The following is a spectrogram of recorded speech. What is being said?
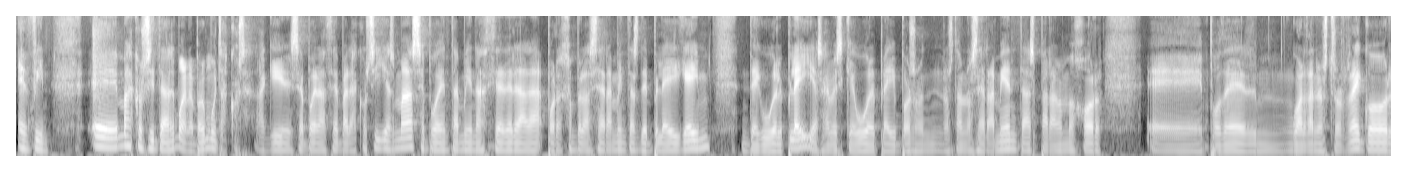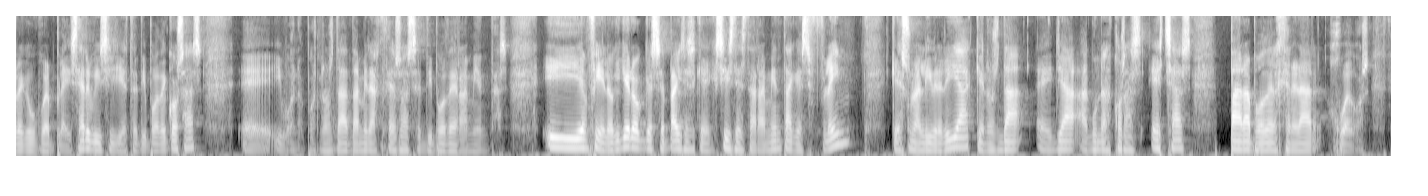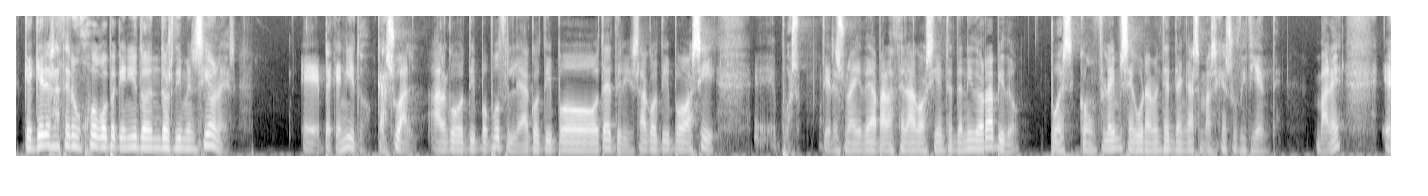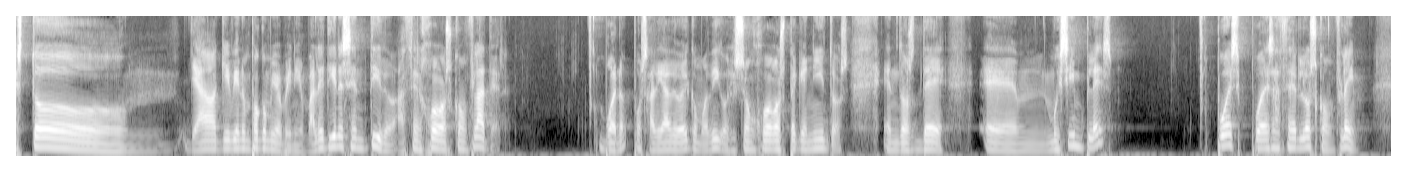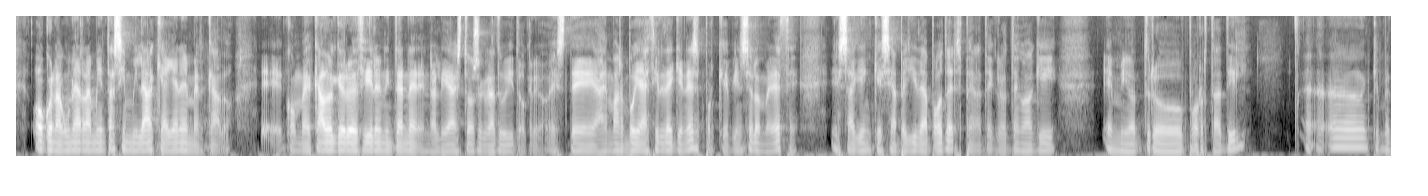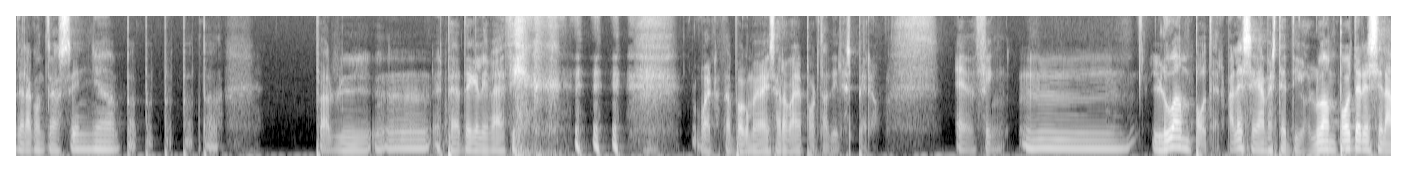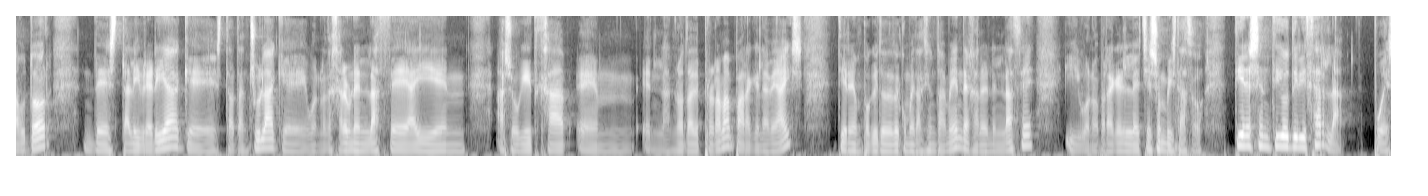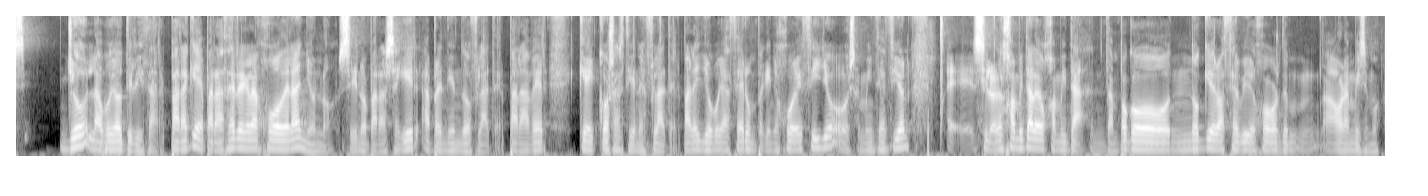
En fin, eh, más cositas, bueno, pues muchas cosas. Aquí se pueden hacer varias cosillas más, se pueden también acceder a, por ejemplo, las herramientas de Play Game de Google Play. Ya sabéis que Google Play pues, nos da unas herramientas para a lo mejor eh, poder guardar nuestros récords, Google Play Service y este tipo de cosas. Eh, y bueno, pues nos da también acceso a ese tipo de herramientas. Y en fin, lo que quiero que sepáis es que existe esta herramienta que es Flame, que es una librería que nos da ya algunas cosas hechas para poder generar juegos. ¿Que quieres hacer un juego pequeñito en dos dimensiones? Eh, pequeñito, casual, algo tipo puzzle, algo tipo Tetris, algo tipo así, eh, pues tienes una idea para hacer algo así entretenido rápido, pues con Flame seguramente tengas más que suficiente, ¿vale? Esto ya aquí viene un poco mi opinión, ¿vale? ¿Tiene sentido hacer juegos con Flutter? Bueno, pues a día de hoy, como digo, si son juegos pequeñitos en 2D eh, muy simples, pues puedes hacerlos con Flame o con alguna herramienta similar que haya en el mercado. Eh, con mercado quiero decir en internet, en realidad esto es gratuito, creo. Este, además voy a decir de quién es porque bien se lo merece. Es alguien que se apellida Potter, espérate que lo tengo aquí en mi otro portátil. Eh, eh, que mete la contraseña. espérate que le iba a decir. bueno, tampoco me vais a robar el portátil, espero. En fin. Mm, Luan Potter, ¿vale? Se llama este tío. Luan Potter es el autor de esta librería que está tan chula que, bueno, dejaré un enlace ahí en, a su GitHub en, en las notas del programa para que la veáis. Tiene un poquito de documentación también, dejaré el enlace y, bueno, para que le echéis un vistazo. ¿Tiene sentido utilizarla? Pues yo la voy a utilizar. ¿Para qué? ¿Para hacer el gran juego del año? No, sino para seguir aprendiendo Flutter, para ver qué cosas tiene Flutter, ¿vale? Yo voy a hacer un pequeño jueguecillo, o esa es mi intención. Eh, si lo dejo a mitad, lo dejo a mitad. Tampoco, no quiero hacer videojuegos ahora mismo,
